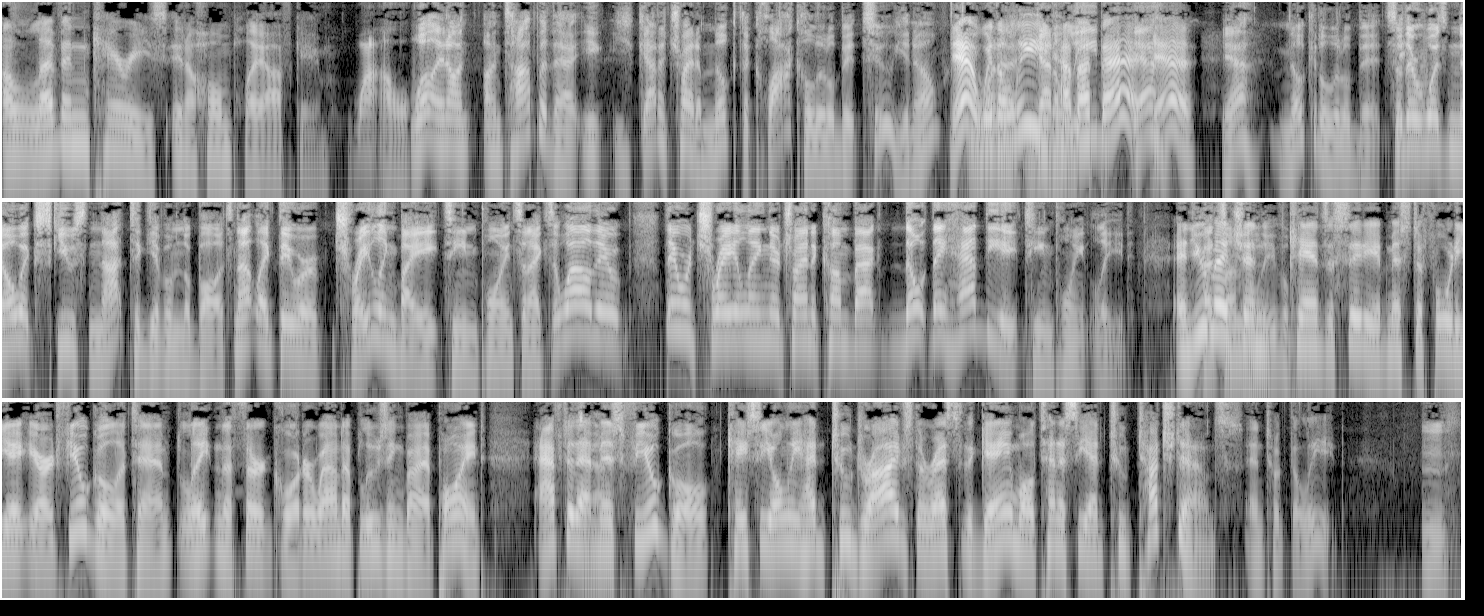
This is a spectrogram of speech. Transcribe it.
11 carries in a home playoff game. Wow. Well, and on, on top of that, you you got to try to milk the clock a little bit too. You know, Yeah, You with a wanna- you lead. How about that? Yeah. Yeah. yeah, milk it a little bit. So there was no excuse not to give them the ball. It's not like they were trailing by 18 points, and I said, well, they were, they were trailing. They're trying to come back. No, they had the 18 point lead. And you That's mentioned. Kansas City had missed a 48 yard field goal attempt late in the third quarter, wound up losing by a point. After that Yeah. missed field goal, KC only had two drives the rest of the game, while Tennessee had two touchdowns and took the lead. Mm.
